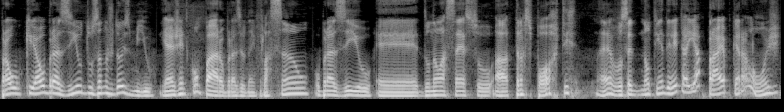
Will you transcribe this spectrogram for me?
para o que é o Brasil dos anos 2000. E aí a gente compara o Brasil da inflação, o Brasil é, do não acesso a transporte. Né? Você não tinha direito a ir à praia porque era longe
